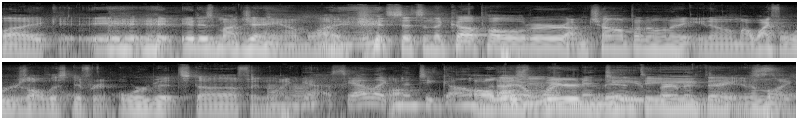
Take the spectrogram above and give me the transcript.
Like it, it, it is my jam. Like Mm-hmm. it sits in the cup holder. I'm chomping on it. You know, my wife orders all this different orbit stuff and like yeah, see, I like minty gum. all but I those don't weird want minty, bourbon things. And I'm like,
